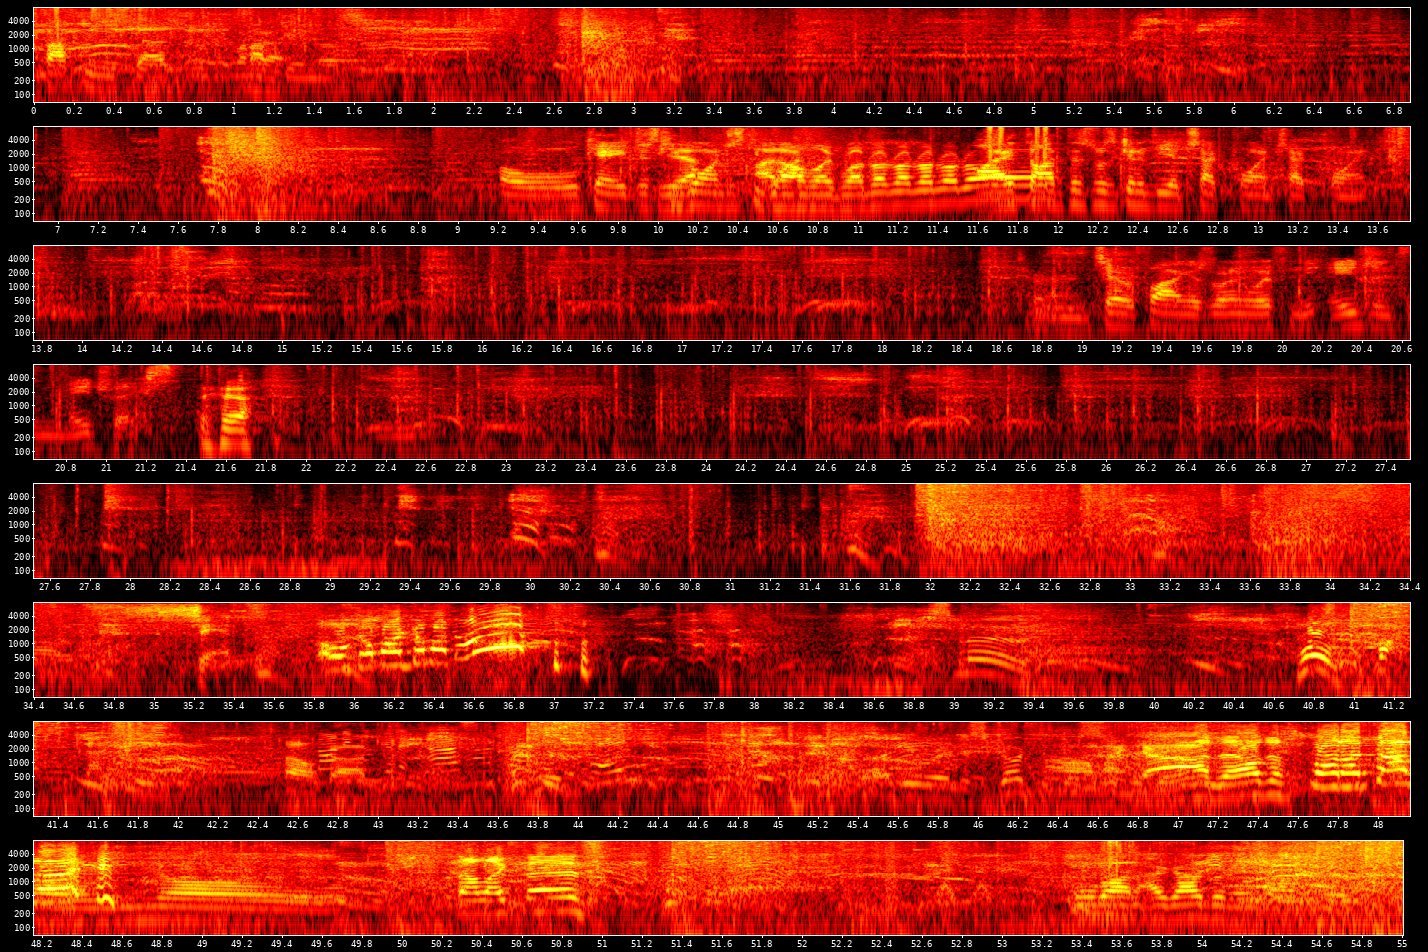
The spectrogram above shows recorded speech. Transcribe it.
stop doing these guys. We're not doing this. Okay, just keep Yeah, going, just keep I going. I'm like, run, run, run, run, run, run. I thought this was gonna be a checkpoint, checkpoint. Turn. Terrifying is running away from the agents in the Matrix. Yeah. Shit. Oh, come on, come on! Oh! Smooth. Whoa, fuck! Oh, Not God. even gonna ask if you're okay. Thought you were indestructible. Oh, my God, they all just spawn on top of me! No. Not like this! Hold on, I got a grenade on here.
